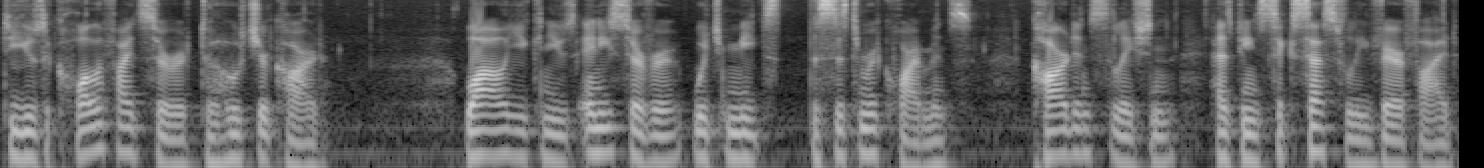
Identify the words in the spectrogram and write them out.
to use a qualified server to host your card. While you can use any server which meets the system requirements, card installation has been successfully verified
